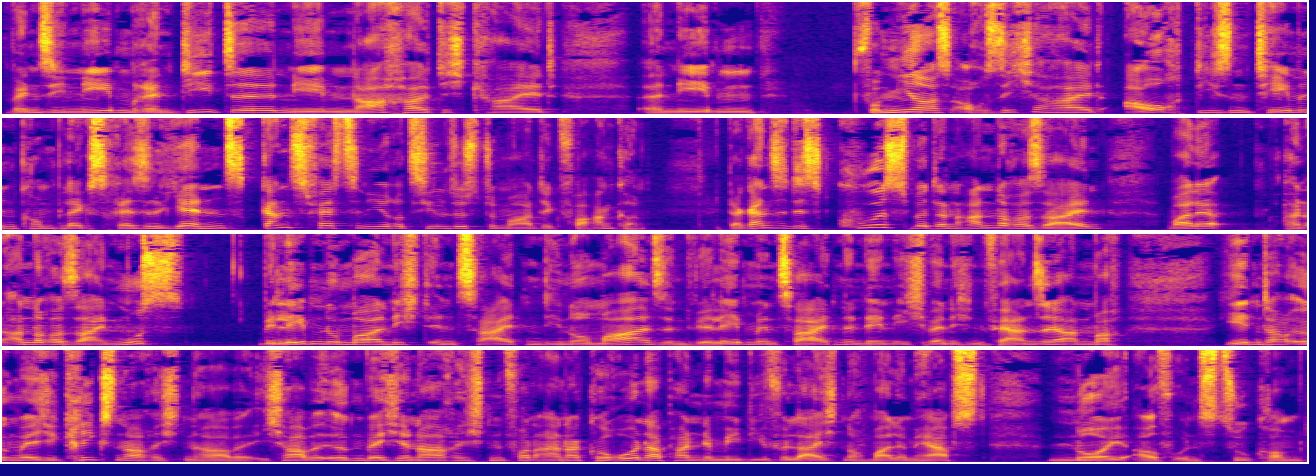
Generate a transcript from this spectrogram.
wenn Sie neben Rendite, neben Nachhaltigkeit, äh, neben von mir aus auch Sicherheit, auch diesen Themenkomplex Resilienz ganz fest in Ihre Zielsystematik verankern. Der ganze Diskurs wird ein anderer sein, weil er ein anderer sein muss, wir leben nun mal nicht in Zeiten, die normal sind. Wir leben in Zeiten, in denen ich, wenn ich einen Fernseher anmache, jeden Tag irgendwelche Kriegsnachrichten habe. Ich habe irgendwelche Nachrichten von einer Corona-Pandemie, die vielleicht nochmal im Herbst neu auf uns zukommt.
